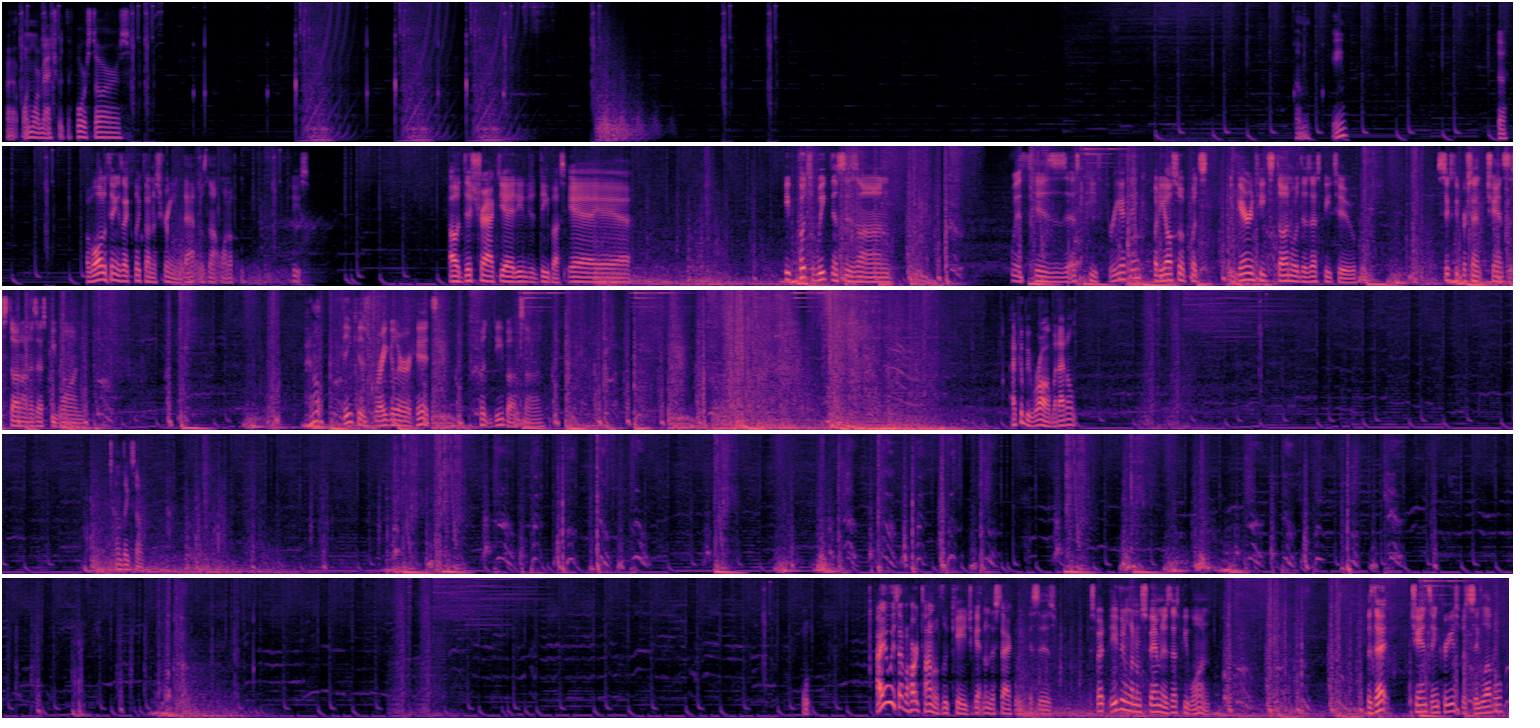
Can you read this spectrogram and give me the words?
Alright, one more match with the four stars. Things I clicked on the screen, that was not one of them. Jeez. Oh, distract. Yeah, he needed debuff. Yeah, yeah, yeah. He puts weaknesses on with his SP3, I think, but he also puts a guaranteed stun with his SP2. 60% chance to stun on his SP1. I don't think his regular hits put debuffs on. I could be wrong, but I don't. I don't think so. Always have a hard time with Luke Cage getting him to stack weaknesses, even when I'm spamming his SP1. Does that chance increase with Sig level?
